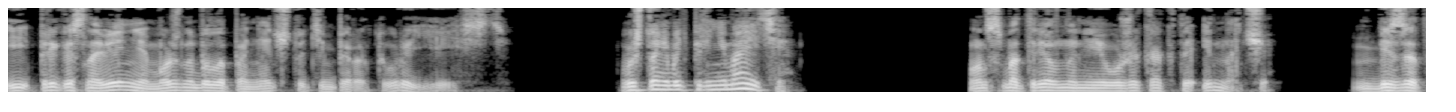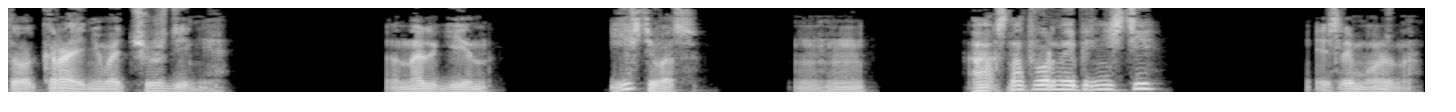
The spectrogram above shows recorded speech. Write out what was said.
И прикосновение можно было понять, что температура есть. — Вы что-нибудь принимаете? Он смотрел на нее уже как-то иначе, без этого крайнего отчуждения. Анальгин. Есть у вас? Угу. А снотворное принести? Если можно.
